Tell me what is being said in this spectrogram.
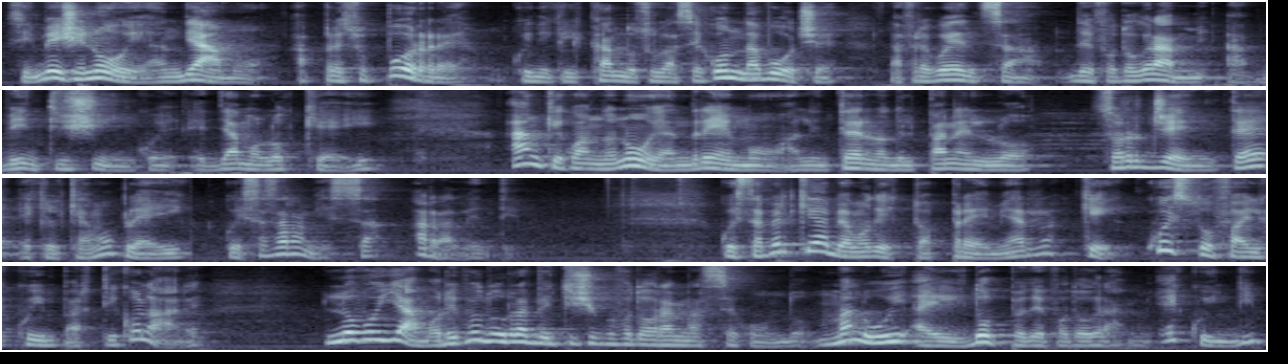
Se invece noi andiamo a presupporre, quindi cliccando sulla seconda voce, la frequenza dei fotogrammi a 25 e diamo l'ok, anche quando noi andremo all'interno del pannello sorgente e clicchiamo play, questa sarà messa a rallenti. Questa perché abbiamo detto a Premiere che questo file qui in particolare lo vogliamo riprodurre a 25 fotogrammi al secondo, ma lui ha il doppio dei fotogrammi e quindi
